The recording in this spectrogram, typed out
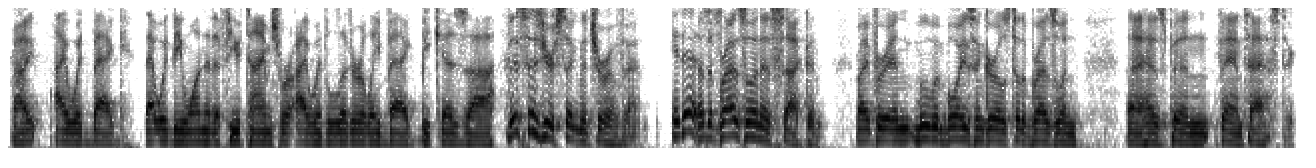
right? I would beg. That would be one of the few times where I would literally beg because uh, This is your signature event. It is. Now, the Breslin is second, right? For in moving boys and girls to the Breslin uh, has been fantastic.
